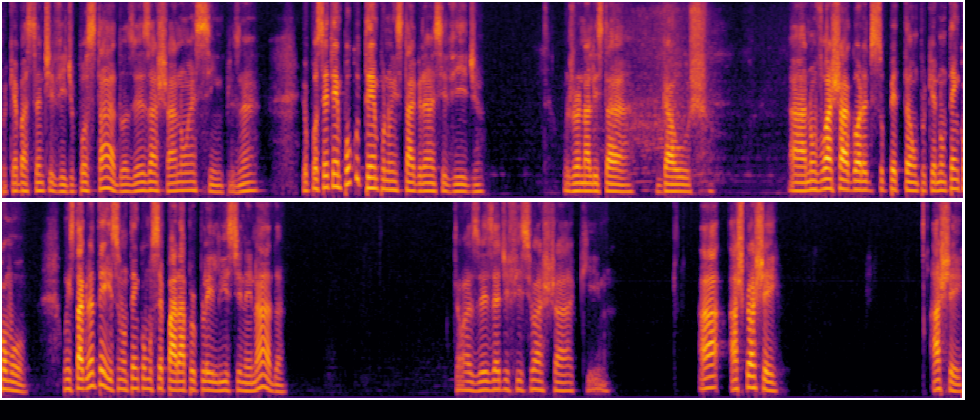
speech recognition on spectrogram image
Porque é bastante vídeo postado, às vezes achar não é simples, né? Eu postei tem pouco tempo no Instagram esse vídeo. O jornalista gaúcho. Ah, não vou achar agora de supetão, porque não tem como. O Instagram tem isso, não tem como separar por playlist nem nada. Então, às vezes é difícil achar aqui. Ah, acho que eu achei. Achei.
